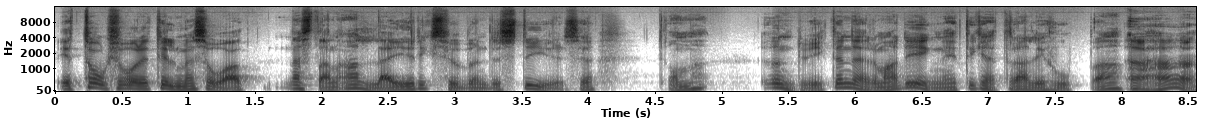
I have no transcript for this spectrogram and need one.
Ett tag så var det till och med så att nästan alla i Riksförbundets styrelse, de undvek den där, de hade egna etiketter allihopa. Aha,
